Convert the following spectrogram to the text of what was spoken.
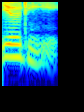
요리.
